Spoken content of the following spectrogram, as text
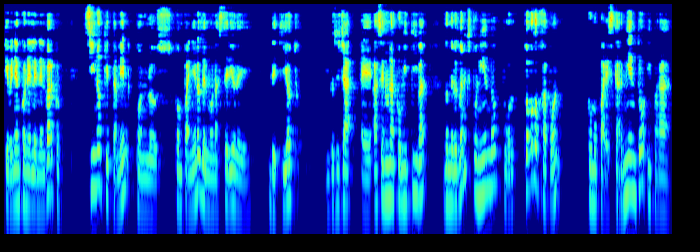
que venían con él en el barco, sino que también con los compañeros del monasterio de, de Kioto. Entonces ya eh, hacen una comitiva donde los van exponiendo por todo Japón como para escarmiento y para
